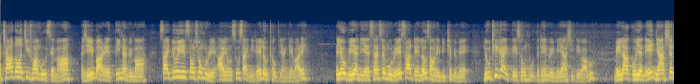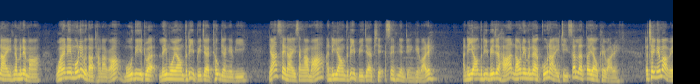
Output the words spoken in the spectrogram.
အခြားသောကြီးထွားမှုအဆင့်မှာအရေးပါတဲ့တီးနှံတွေမှာစိုက်ပျိုးရေးဆုံးရှုံးမှုတွေအာရုံစူးစိုက်နေတယ်လို့ထုတ်ပြန်ခဲ့ပါတယ်။တရုတ်ဘေးအန္တရာယ်ဆန်းစစ်မှုတွေစတင်လှုပ်ဆောင်နေပြီဖြစ်ပေမဲ့လူထိခိုက်ဒေဆုံးမှုသတင်းတွေမရရှိသေးပါဘူး။မေလ9ရက်နေ့ည8:02မိနစ်မှာ ဝမ်နေမိုးလေဝသဌာနကမိုးသီးအတွက်လိမ်မော်ရောင်သတိပေးချက်ထုတ်ပြန်ခဲ့ပြီးည10:15မှာအနီရောင်သတိပေးချက်အဖြစ်အဆင့်မြင့်တင်ခဲ့ပါတယ်။အနီရောင်သတိပေးချက်ဟာနောက်နေ့မနက်9:00နာရီထိဆက်လက်တက်ရောက်ခဲ့ပါတယ်။တစ်ချိန်တည်းမှာပဲ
